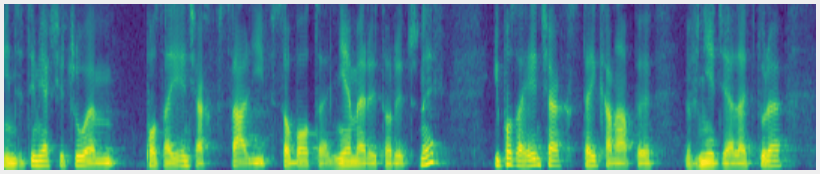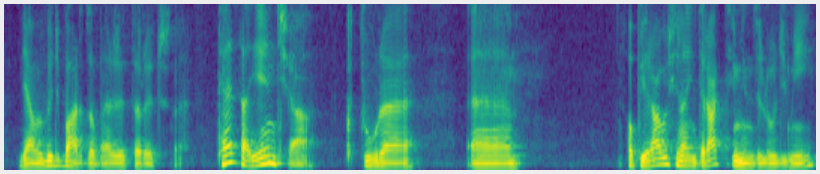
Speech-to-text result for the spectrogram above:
między tym, jak się czułem po zajęciach w sali w sobotę niemerytorycznych i po zajęciach z tej kanapy w niedzielę, które miały być bardzo merytoryczne. Te zajęcia, które e, opierały się na interakcji między ludźmi,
